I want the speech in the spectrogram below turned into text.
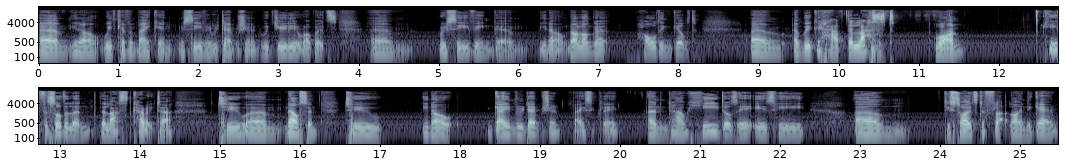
Um, you know, with Kevin Bacon receiving redemption, with Julia Roberts um, receiving, um, you know, no longer holding guilt. Um, and we could have the last one, Kiefer Sutherland, the last character, to um, Nelson, to, you know, gain redemption, basically. And how he does it is he um, decides to flatline again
